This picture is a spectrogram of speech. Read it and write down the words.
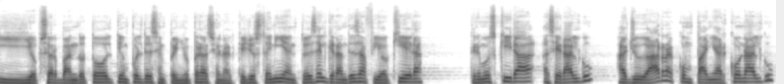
y observando todo el tiempo el desempeño operacional que ellos tenían. Entonces el gran desafío aquí era, tenemos que ir a hacer algo, ayudar, acompañar con algo,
